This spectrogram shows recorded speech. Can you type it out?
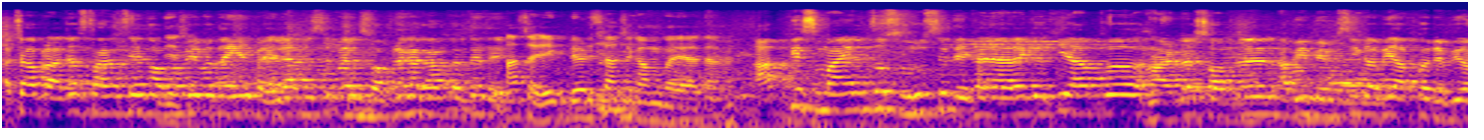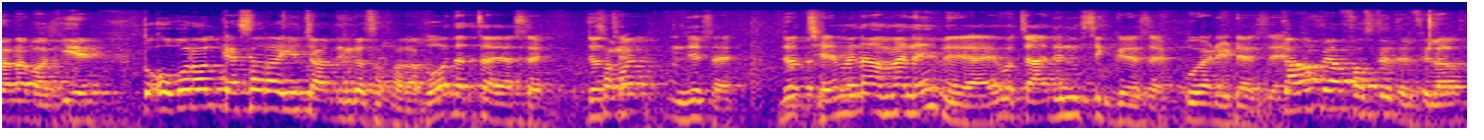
अच्छा आप राजस्थान से तो आप हमें बताइए पहले आप इससे पहले सॉफ्टवेयर का काम करते थे? हाँ सर एक डेढ़ साल से काम कर रहा था मैं। आपकी स्माइल तो शुरू से देखा जा रहा है क्योंकि आप हार्डवेयर सॉफ्टवेयर अभी बीएमसी का भी आपका रिव्यू आना बाकी है। तो ओवरऑल कैसा रहा ये चार दिन का सफ़र आप बहुत अच्छा है सर। जो समझ- जी सर। जो छः महीना हमें नहीं मिला है वो चार दिन सीख गए सर पूरा डिटेल से। कहाँ पे आप फंसते थे फ़िलहाल?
